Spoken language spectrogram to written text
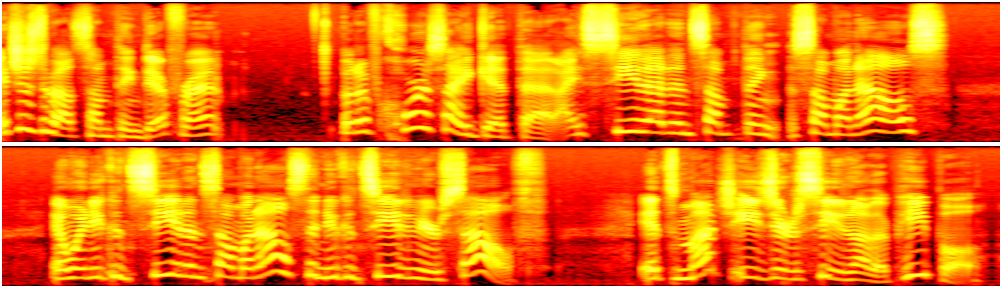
It's just about something different. But of course I get that. I see that in something someone else. And when you can see it in someone else, then you can see it in yourself. It's much easier to see it in other people.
